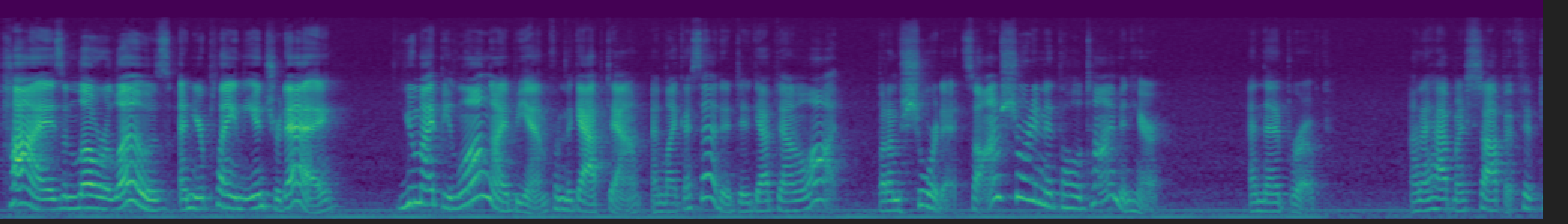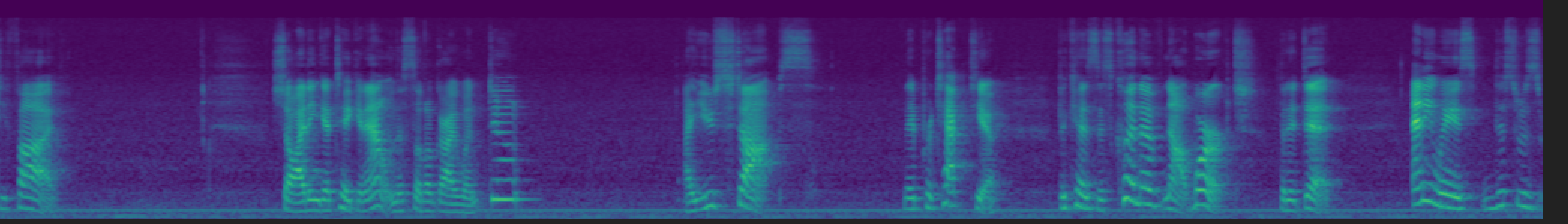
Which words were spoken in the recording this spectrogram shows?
highs and lower lows, and you're playing the intraday, you might be long IBM from the gap down. And like I said, it did gap down a lot, but I'm short it. So I'm shorting it the whole time in here. And then it broke. And I have my stop at 55. So I didn't get taken out when this little guy went doot. I use stops. They protect you because this could have not worked, but it did. Anyways, this was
